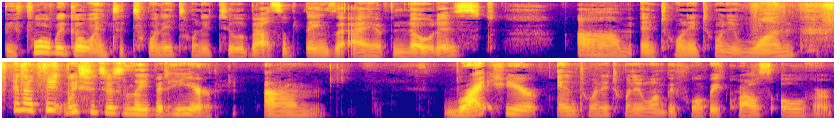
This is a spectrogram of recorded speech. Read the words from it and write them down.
before we go into 2022 about some things that I have noticed um, in 2021. And I think we should just leave it here, um, right here in 2021 before we cross over.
